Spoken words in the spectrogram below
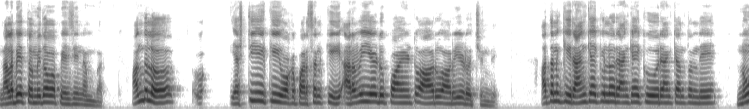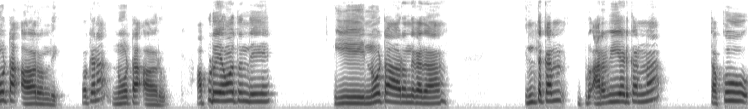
నలభై తొమ్మిదవ పేజీ నెంబర్. అందులో ఎస్టీకి ఒక పర్సన్కి అరవై ఏడు పాయింట్ ఆరు ఆరు ఏడు వచ్చింది. అతనికి ర్యాంక్ ఐక్యూలో ర్యాంక్ ఐక్యూ ర్యాంక్ ఎంత ఉంది నూట ఆరు ఉంది. ఓకేనా? నూట ఆరు. అప్పుడు ఏమవుతుంది? ఈ నూట ఆరు ఉంది కదా? ఇంతకన్నా ఇప్పుడు అరవై ఏడు కన్నా తక్కువ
